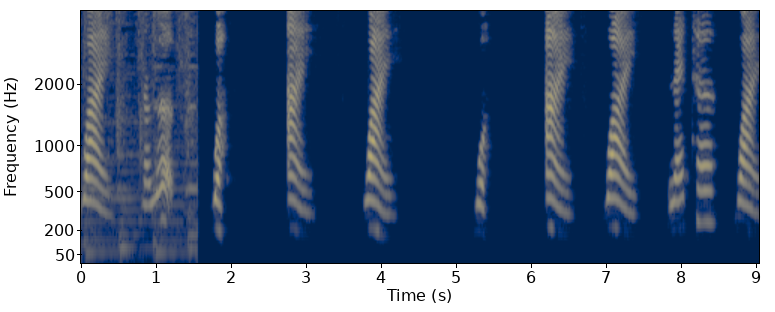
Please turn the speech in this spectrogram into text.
Y. Now look I, Y W I, Y letter Y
